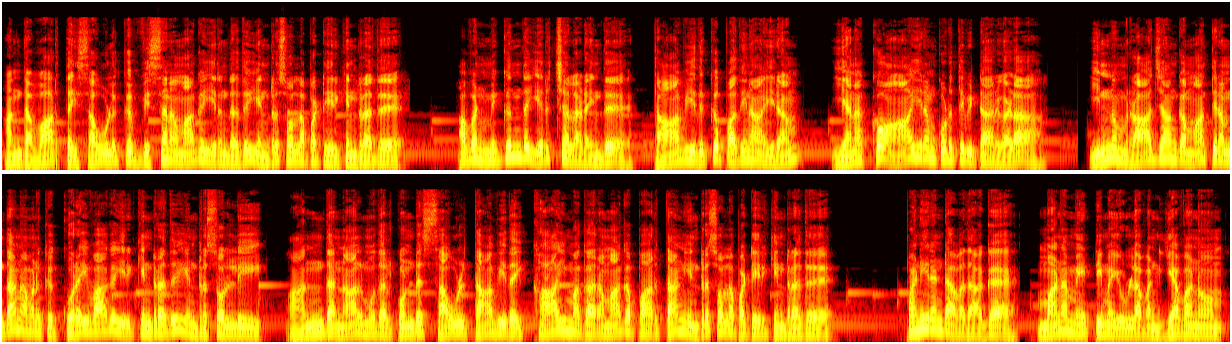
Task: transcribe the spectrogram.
அந்த வார்த்தை சவுலுக்கு விசனமாக இருந்தது என்று சொல்லப்பட்டிருக்கின்றது. அவன் மிகுந்த எரிச்சல் அடைந்து தாவீதுக்கு பதினாயிரம்? எனக்கோ ஆயிரம் கொடுத்து விட்டார்களா? இன்னும் ராஜாங்க மாத்திரம்தான் அவனுக்கு குறைவாக இருக்கின்றது என்று சொல்லி அந்த நாள் முதல் கொண்டு சவுல் தாவீதை காய்மகாரமாக பார்த்தான் என்று சொல்லப்பட்டிருக்கின்றது. பனிரெண்டாவதாக மனமேட்டிமையுள்ளவன் எவனும்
